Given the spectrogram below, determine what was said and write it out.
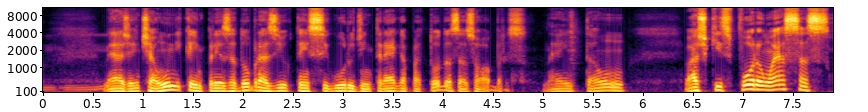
Uhum. Né? A gente é a única empresa do Brasil que tem seguro de entrega para todas as obras. Né? Então, eu acho que foram essas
